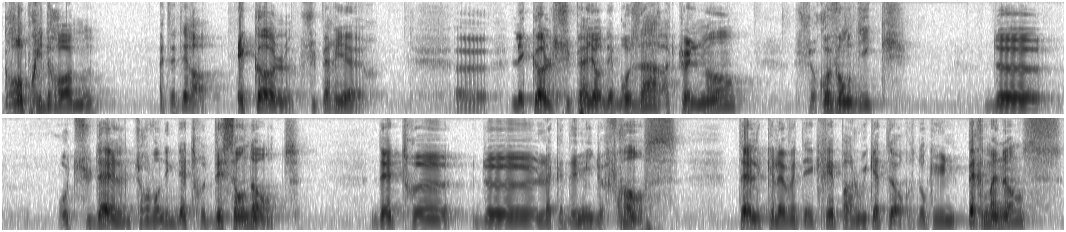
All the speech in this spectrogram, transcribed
Grand Prix de Rome, etc. École supérieure. Euh, l'école supérieure des beaux-arts, actuellement, se revendique de, au-dessus d'elle, se revendique d'être descendante, d'être de l'Académie de France, telle qu'elle avait été créée par Louis XIV. Donc il y a une permanence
